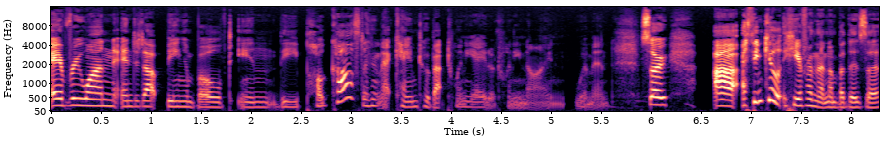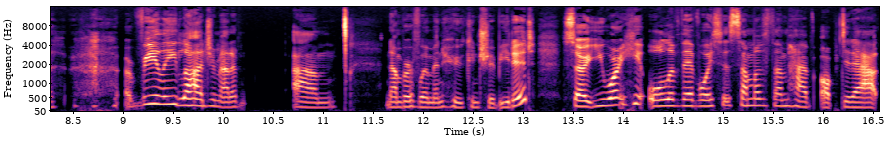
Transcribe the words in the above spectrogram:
everyone ended up being involved in the podcast. I think that came to about 28 or 29 women. So uh, I think you'll hear from that number. There's a, a really large amount of um, number of women who contributed. So you won't hear all of their voices. Some of them have opted out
